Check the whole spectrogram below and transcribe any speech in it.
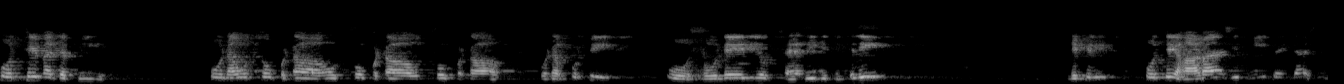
ਉੱਥੇ ਮੈਂ ਦੱਬੀ ਉਹਨਾਂ ਉੱਥੋਂ ਪਟਾ ਉੱਥੋਂ ਪਟਾ ਉੱਥੋਂ ਪਟਾ ਉਹਨਾਂ ਪੁੱਟੀ, ਉਹ ਸੋਨੇ ਦੀ ਉਹ ਥੈਲੀ ਦੀ ਨਿਕਲੀ। ਨਿਕਲੀ। ਉੱਥੇ ਹੜ ਆਇਆ ਸੀ, ਮੀਂਹ ਪੈਂਦਾ ਸੀ।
